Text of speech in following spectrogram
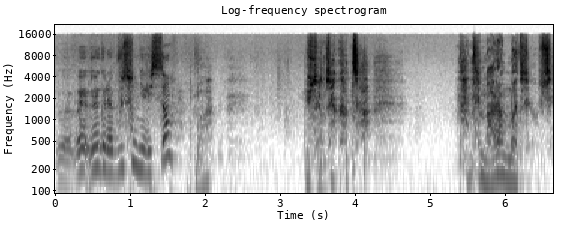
왜, 왜 그래? 무슨 일 있어? 유전자 검사 나한테 말 한마디 없이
